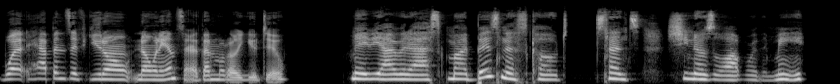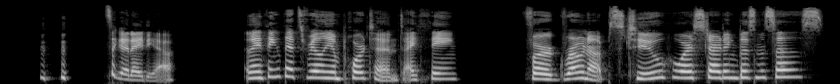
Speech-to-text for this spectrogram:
What happens if you don't know an answer? Then what'll you do? maybe I would ask my business coach since she knows a lot more than me. that's a good idea. And I think that's really important. I think for grown-ups too who are starting businesses,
